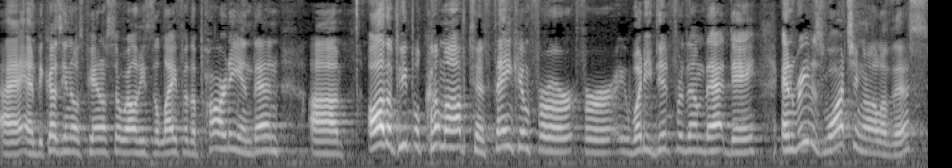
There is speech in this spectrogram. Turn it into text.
uh, and because he knows piano so well, he's the life of the party. And then uh, all the people come up to thank him for, for what he did for them that day. And Rita's watching all of this,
